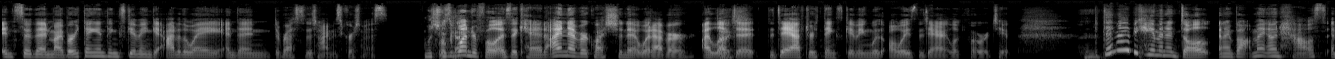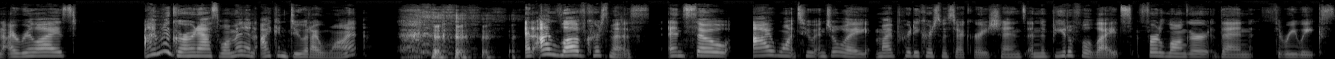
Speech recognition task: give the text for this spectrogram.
And so then my birthday and Thanksgiving get out of the way, and then the rest of the time is Christmas, which was Okay. wonderful as a kid. I never questioned it, whatever. I loved Nice. it. The day after Thanksgiving was always the day I looked forward to. Hmm. But then I became an adult and I bought my own house, and I realized I'm a grown ass woman and I can do what I want. And I love Christmas. And so I want to enjoy my pretty Christmas decorations and the beautiful lights for longer than three weeks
